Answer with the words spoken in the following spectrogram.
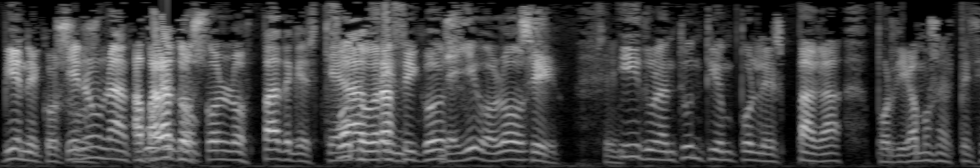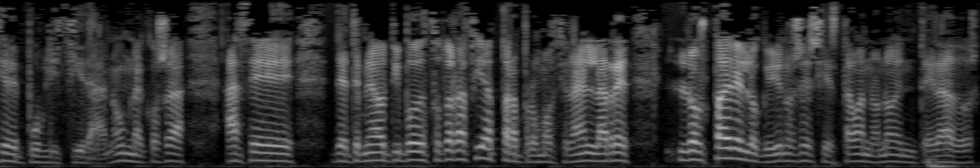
viene con Tiene sus un aparatos con los padres que fotográficos de gigolos. Sí, y durante un tiempo les paga por, digamos, una especie de publicidad, ¿no? Una cosa, hace determinado tipo de fotografías para promocionar en la red. Los padres, lo que yo no sé si estaban o no enterados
